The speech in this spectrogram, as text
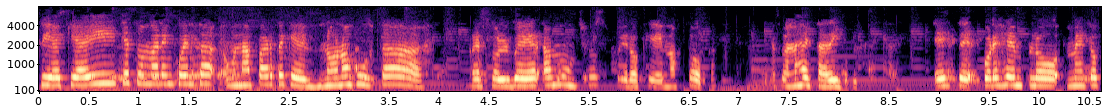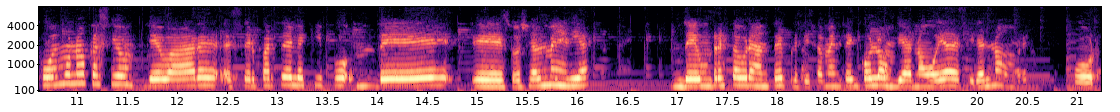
Sí, aquí hay que tomar en cuenta una parte que no nos gusta resolver a muchos, pero que nos toca, que son las estadísticas. Este, por ejemplo, me tocó en una ocasión llevar, eh, ser parte del equipo de eh, social media de un restaurante precisamente en Colombia, no voy a decir el nombre por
